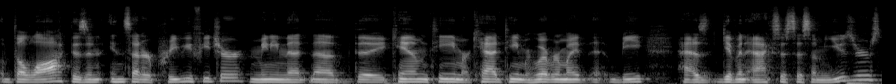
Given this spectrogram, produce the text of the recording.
the locked is an insider preview feature, meaning that uh, the CAM team or CAD team or whoever might be has given access to some users.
